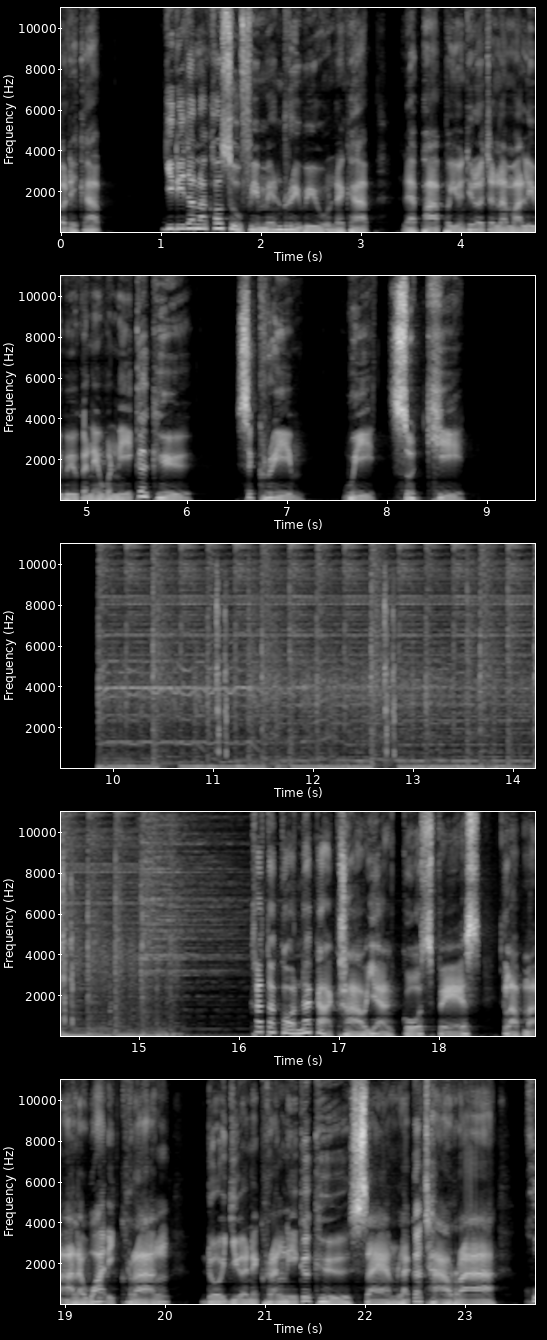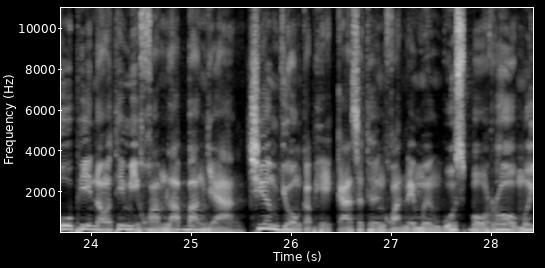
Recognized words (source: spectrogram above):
วัสดีครับ ยินดีต้อนรับเข้าสู่ฟิเมนรีวิวนะครับ และภาพยนตร์ที่เราจะนำมารีวิวกันในวันนี้ก็คือ Scream วีดสุดขีด ฆาตกรหน้ากากขาวอย่าง Ghostface กลับมาอารวาสอีกครั้ง โดยเหยื่อในครั้งนี้ก็คือแซมและก็ชาร่าคู่พี่น้องที่มีความลับบางอย่างเชื่อมโยงกับเหตุการณ์สะเทือนขวัญในเมืองวูสโบโรเมื่อ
